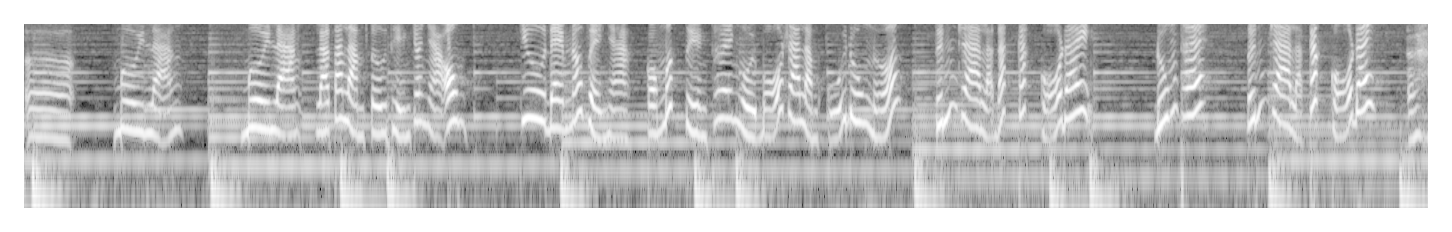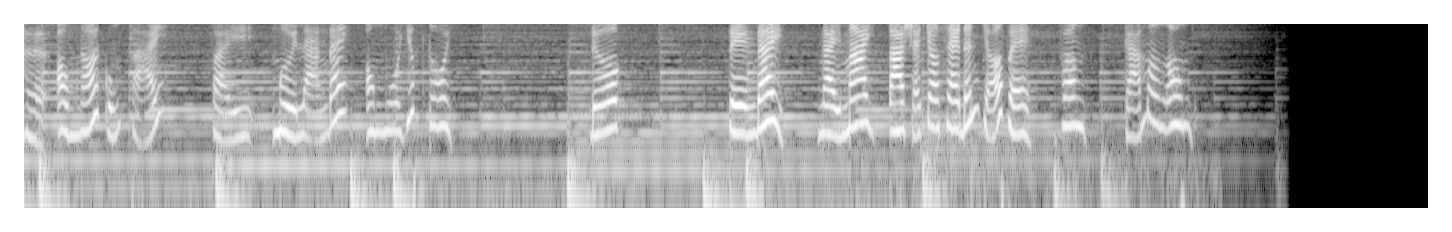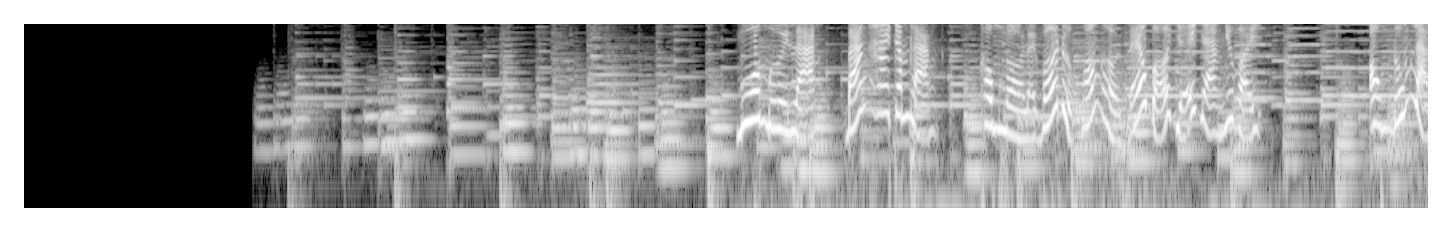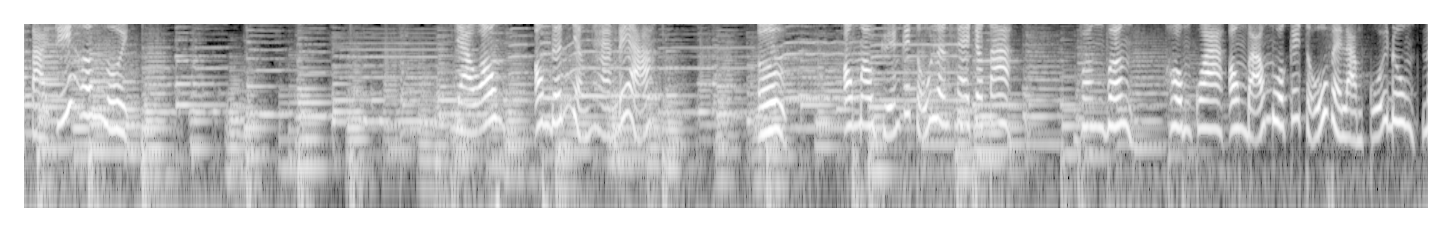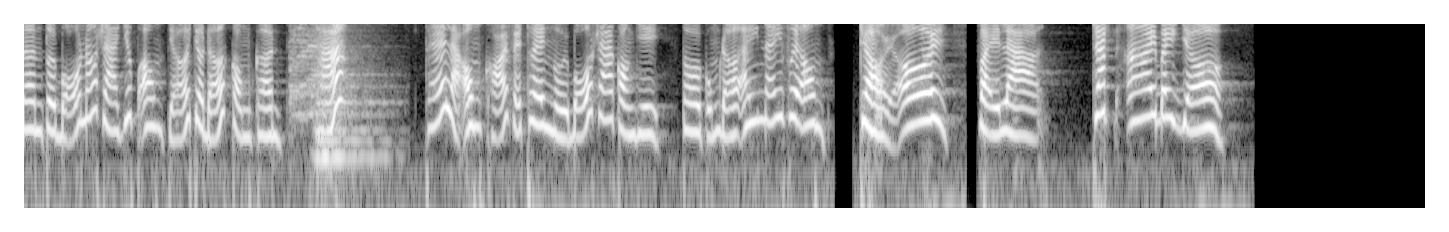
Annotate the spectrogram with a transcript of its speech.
Ờ... 10 lạng 10 lạng là ta làm từ thiện cho nhà ông. Chưa đem nó về nhà còn mất tiền thuê người bổ ra làm củi đun nữa. Tính ra là đắt cắt cổ đấy. Đúng thế, tính ra là cắt cổ đấy. À, Ông nói cũng phải. Vậy 10 lạng đấy, ông mua giúp tôi. Được. Tiền đây, ngày mai ta sẽ cho xe đến chở về. Vâng, cảm ơn ông Mua 10 lạng, bán 200 lạng. Không ngờ lại vớ được món hời béo bở dễ dàng như vậy. Ông đúng là tài trí hơn người. Chào ông, ông đến nhận hàng đấy ạ? À? Ừ, ông mau chuyển cái tủ lên xe cho ta. Vâng vâng, hôm qua ông bảo mua cái tủ về làm củi đun Nên tôi bổ nó ra giúp ông chở cho đỡ cồng kềnh. Hả? Thế là ông khỏi phải thuê người bổ ra còn gì. Tôi cũng đỡ ấy nấy với ông. Trời ơi, vậy là trách ai bây giờ?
